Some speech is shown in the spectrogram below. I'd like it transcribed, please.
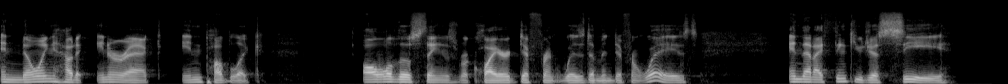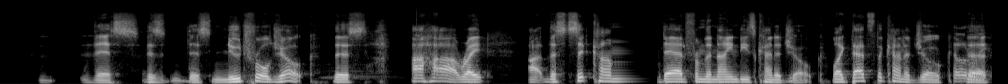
and knowing how to interact in public, all of those things require different wisdom in different ways, and that I think you just see this this this neutral joke, this haha, right? Uh, the sitcom dad from the 90s kind of joke. Like that's the kind of joke totally. the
